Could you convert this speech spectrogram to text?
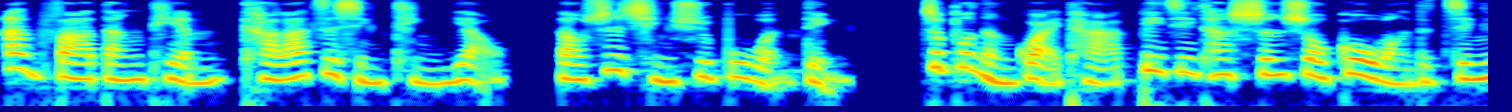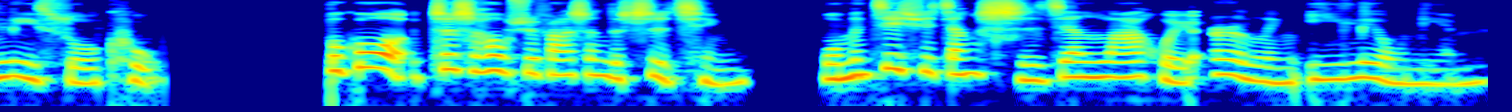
案发当天卡拉自行停药，导致情绪不稳定。这不能怪他，毕竟他深受过往的经历所苦。不过这是后续发生的事情。我们继续将时间拉回二零一六年，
